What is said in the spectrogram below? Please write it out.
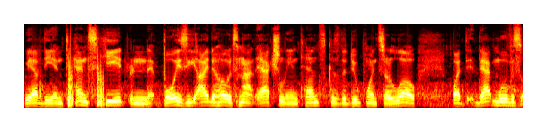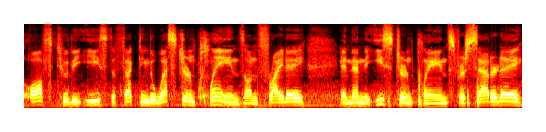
We have the intense heat in Boise, Idaho. It's not actually intense because the dew points are low, but that moves off to the east, affecting the western plains on Friday and then the eastern plains for Saturday,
